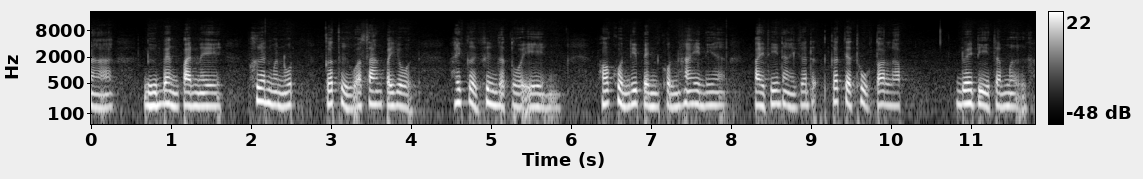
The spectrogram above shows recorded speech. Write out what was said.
นา หรือแบ่งปันในเพื่อนมนุษย์ ก็ถือว่าสร้างประโยชน์ให้เกิดขึ้นกับตัวเอง เพราะคนที่เป็นคนให้เนี่ยไปที่ไหนก็ก็จะถูกต้อนรับด้วยดีเสมอค่ะ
